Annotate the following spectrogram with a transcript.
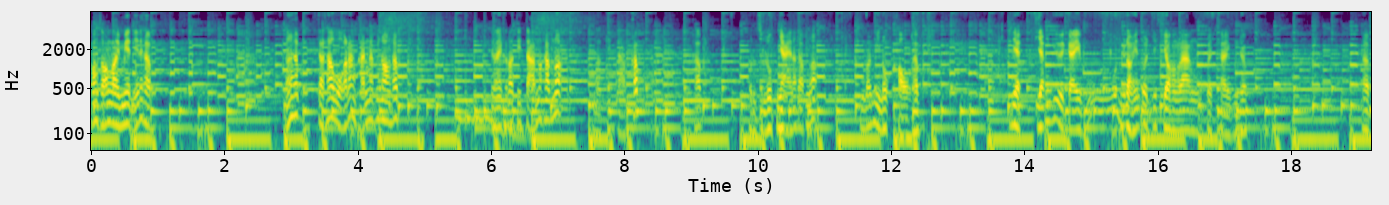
ห้อสองร้อยเมตรนี้นะครับนะครับจะเท่าหัวกระนั่งขันครับพี่น้องครับยังไงก็รอติดตามนะครับเนาะรอติดตามครับครับผลสรุปใหญ่นะครับเนาะมันมีนกเขาครับเรียกเสียงอยู่ไกล พูดพี่น้องเห็นตัวเขียวข้างล่างไปไกลคุณครับ ครับ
